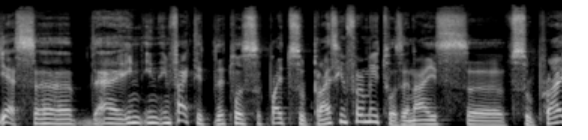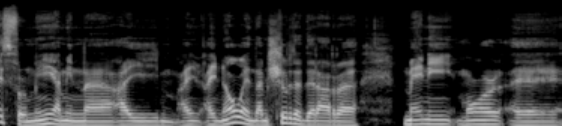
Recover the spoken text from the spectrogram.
Yes, uh, in, in, in fact, it, that was quite surprising for me. It was a nice uh, surprise for me. I mean, uh, I, I, I know, and I'm sure that there are uh, many more uh,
